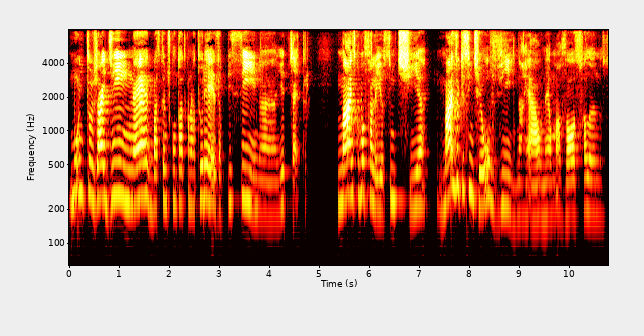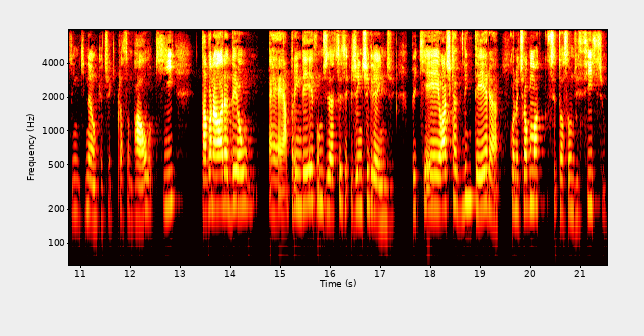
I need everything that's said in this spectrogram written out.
muito jardim, né, bastante contato com a natureza, piscina e etc. Mas como eu falei, eu sentia, mais do que sentir, eu ouvi, na real, né, uma voz falando assim que não, que eu tinha que ir para São Paulo, que tava na hora de eu é, aprender, vamos dizer, a ser gente grande. Porque eu acho que a vida inteira, quando eu tinha alguma situação difícil,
